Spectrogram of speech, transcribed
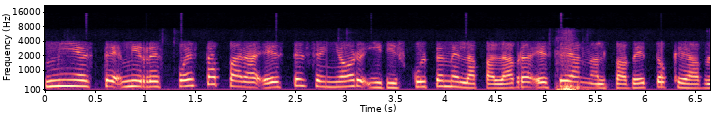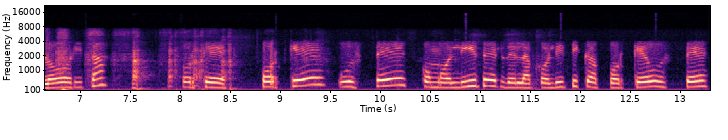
mi, este, mi respuesta para este señor, y discúlpeme la palabra, este analfabeto que habló ahorita, porque ¿por qué usted como líder de la política, por qué usted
